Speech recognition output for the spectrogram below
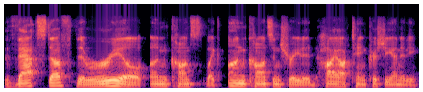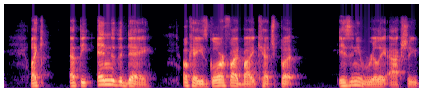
that stuff the real uncon like unconcentrated high octane christianity like at the end of the day okay he's glorified by a catch but isn't he really actually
